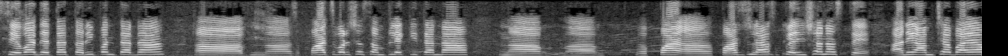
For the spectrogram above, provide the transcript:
सेवा देतात तरी पण त्यांना पाच वर्ष संपले की त्यांना पा- पाच लाख पेन्शन असते. आणि आमच्या बाया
